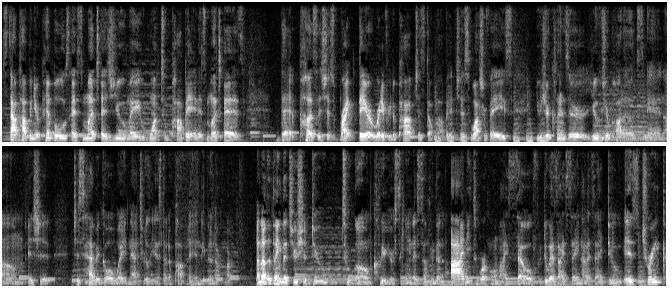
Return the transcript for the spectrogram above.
stop popping your pimples as much as you may want to pop it and as much as that pus is just right there ready for you to pop, just don't pop it. Just wash your face, use your cleanser, use your products, and um, it should just have it go away naturally instead of popping it and leaving a dark mark. Another thing that you should do to um, clear your skin is something that I need to work on myself, do as I say, not as I do, is drink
